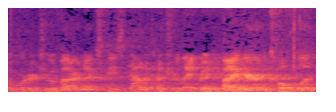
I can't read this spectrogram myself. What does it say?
A word or two about our next piece. Down a Country Lane, written by Aaron Copland,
